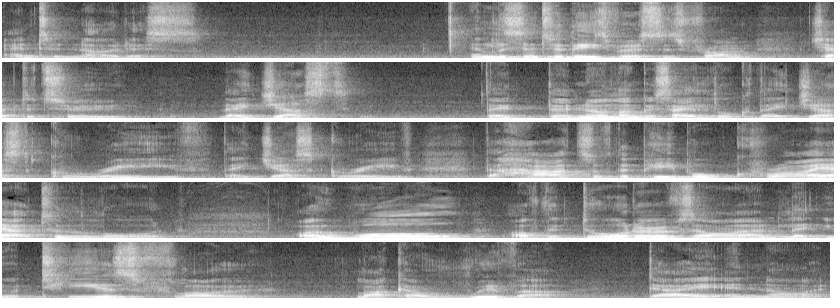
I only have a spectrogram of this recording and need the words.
and to notice. And listen to these verses from chapter 2. They just, they, they no longer say, look, they just grieve. They just grieve. The hearts of the people cry out to the Lord. O wall of the daughter of Zion, let your tears flow like a river day and night.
